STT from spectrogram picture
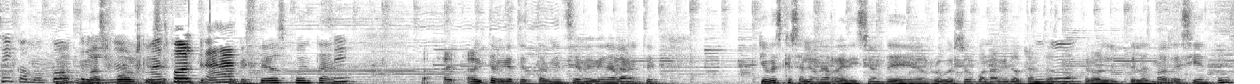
sí, como country. Más, folk, más folk porque si te das cuenta, ahorita fíjate, también se me viene a la mente, ya ves que salió una reedición del Rubber Soul, bueno, ha habido tantas, ¿no? Pero de las más recientes,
